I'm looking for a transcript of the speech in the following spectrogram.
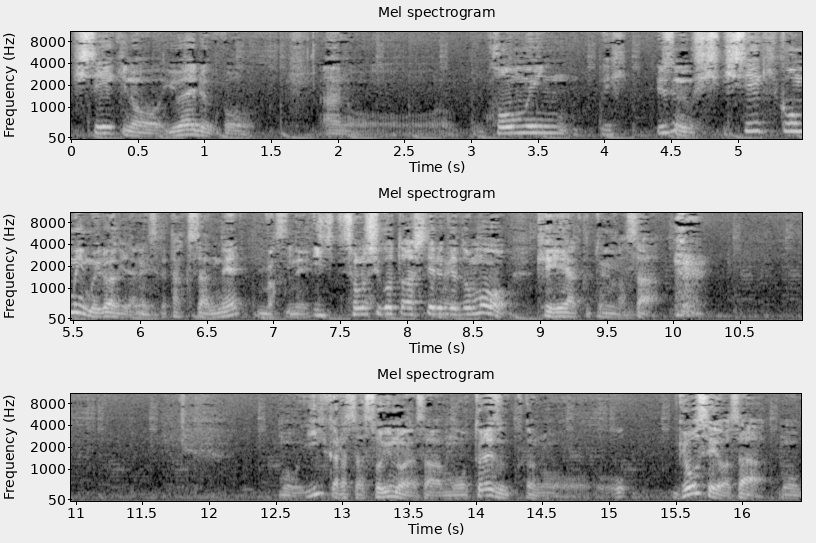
非正規のいわゆるこうあの公務員要するに非正規公務員もいるわけじゃないですか、たくさんね。いますね。いその仕事はしてるけども、契約とかさ、もういいからさそういうのはさもうとりあえずあのお行政はさもう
